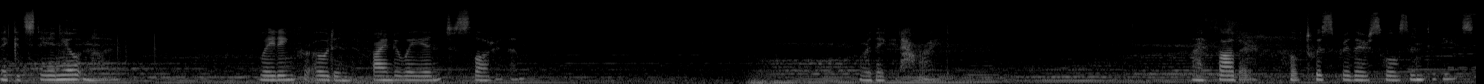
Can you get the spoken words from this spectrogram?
They could stay in Jotunheim, waiting for Odin to find a way in to slaughter them. Or they could hide. My father helped whisper their souls into these.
